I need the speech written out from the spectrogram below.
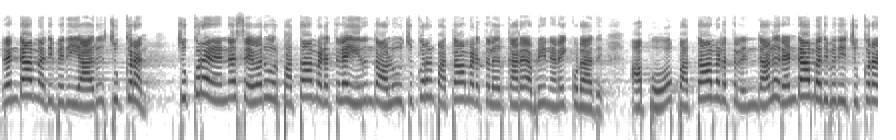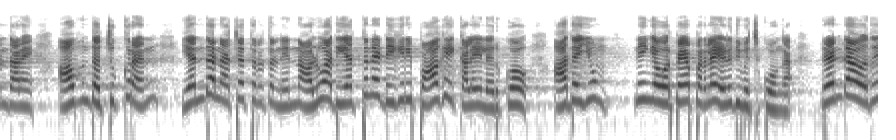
ரெண்டாம் அதிபதி யார்? சுக்கரன். சுக்கரன் என்ன செய்வார்? ஒரு பத்தாம் இடத்துல இருந்தாலும் சுக்கிரன் பத்தாம் இடத்துல இருக்காரு அப்படின்னு நினைக்கக்கூடாது. அப்போது பத்தாம் இடத்துல நின்றாலும் ரெண்டாம் அதிபதி சுக்கரன் தானே. அந்த சுக்கரன் எந்த நட்சத்திரத்தில் நின்னாலும் அது எத்தனை டிகிரி பாகை கலையில் இருக்கோ அதையும் நீங்கள் ஒரு பேப்பரில் எழுதி வச்சுக்கோங்க. ரெண்டாவது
